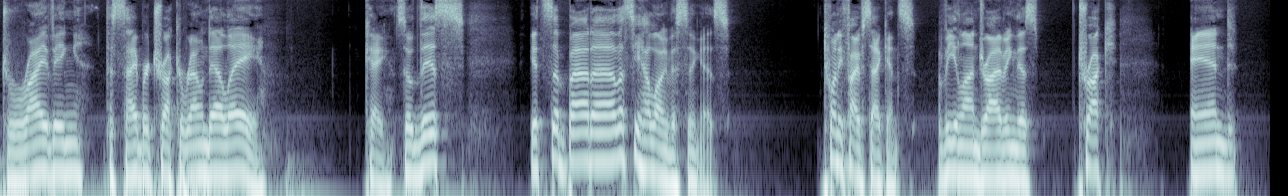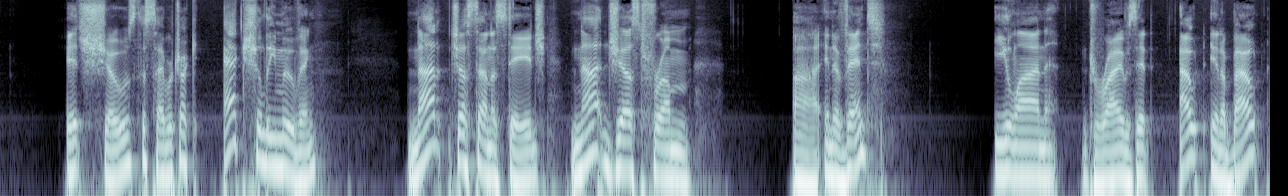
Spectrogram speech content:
driving the Cybertruck around LA. Okay, so this it's about uh let's see how long this thing is. 25 seconds of Elon driving this truck and it shows the Cybertruck actually moving, not just on a stage, not just from uh, an event Elon drives it out and about,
